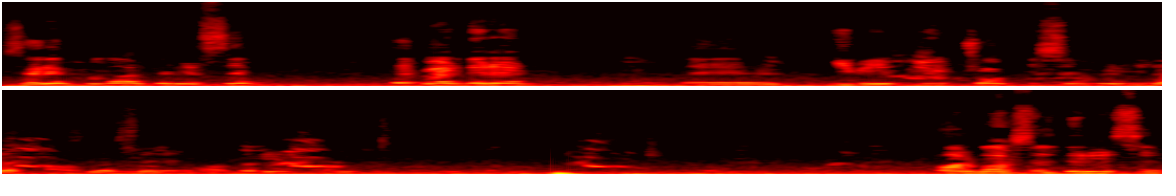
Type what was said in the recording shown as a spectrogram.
Serin Pınar Deresi, Eberdere e, gibi birçok isimleriyle Parmaksız Deresi,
